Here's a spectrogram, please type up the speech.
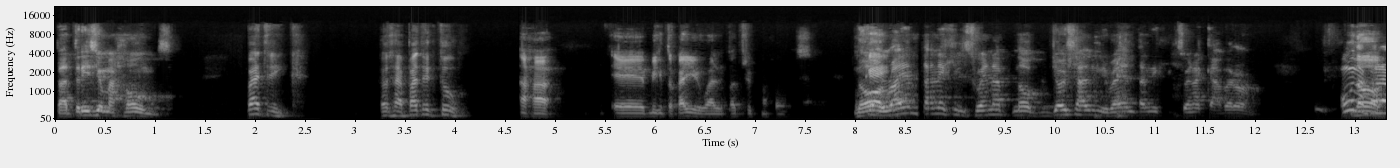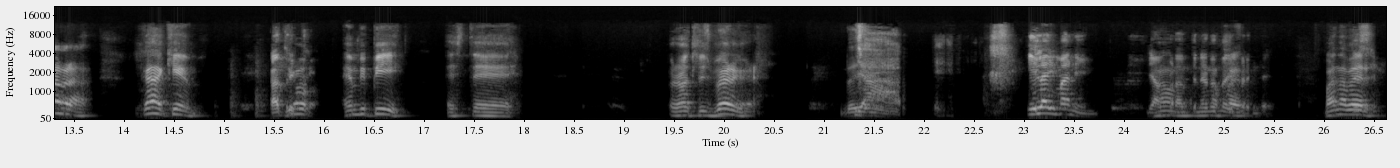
Patricio Mahomes. Patrick. O sea, Patrick tú. Ajá. Eh, mi tocayo igual, Patrick Mahomes. No. Ryan Tannehill suena, no, Josh Allen y Ryan Tannehill suena cabrón. Una No. palabra. Cada quien. Patrick. Yo, MVP. Este. Rotlisberger. Ya, Eli Manning. Ya, No, para tener no una diferente. Van a ver.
